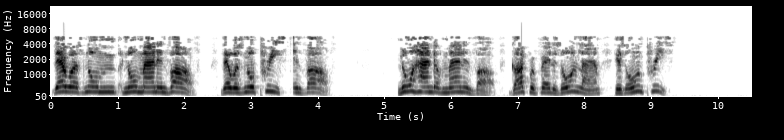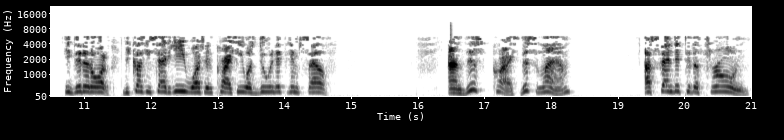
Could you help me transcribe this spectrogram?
There was no, no man involved. There was no priest involved. No hand of man involved. God prepared his own lamb, his own priest. He did it all because he said he was in Christ. He was doing it himself. And this Christ, this lamb, ascended to the throne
